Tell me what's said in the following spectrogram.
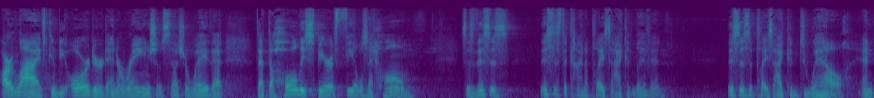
our lives can be ordered and arranged in such a way that that the Holy Spirit feels at home. It says, this is, this is the kind of place I could live in. This is a place I could dwell. And,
